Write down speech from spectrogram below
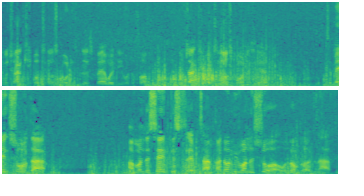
We'll try and keep up to those corners, just bear with me, what the fuck. We'll try and keep up to those corners, yeah. To make sure that I'm on the same distance every time. I don't be running shorter or longer than I have to.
